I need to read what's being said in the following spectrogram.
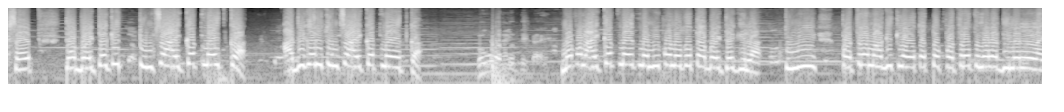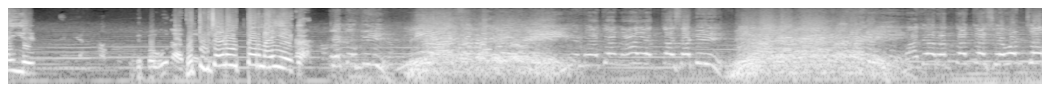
साहेब त्या बैठकीत तुमचं ऐकत नाहीत का? अधिकारी तुमचं ऐकत नाहीत का? बघू आता ते काय नाही पण ऐकत नाहीत ना मी पण होतो त्या बैठकीला. तुम्ही पत्र मागितलं होतं तो पत्र तुम्हाला दिलेलं नाहीये. ते बघू ना मग तुमच्याकडे उत्तर नाहीये का? येतो की मी माझ्या न्याय हक्कासाठी माझ्या रक्ताच्या शेवटचा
